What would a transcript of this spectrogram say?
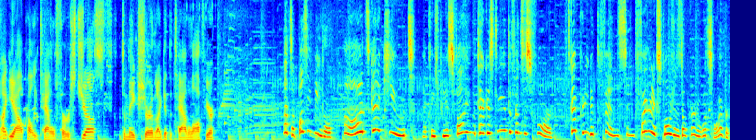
I, yeah, I'll probably tattle first, just to make sure that I get the tattle off here. That's a Buzzy Beetle. Oh, it's kind of cute. Max HP is 5, attack is 3, and defense is 4. It's got pretty good defense, and fire and explosions don't hurt it whatsoever.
